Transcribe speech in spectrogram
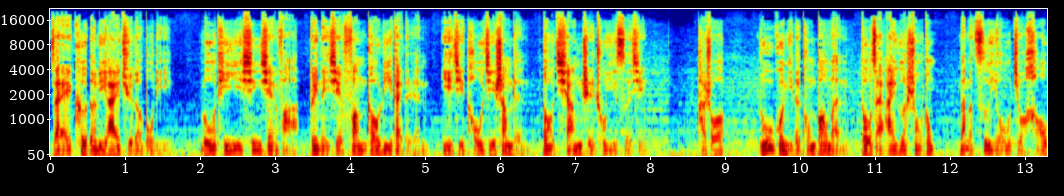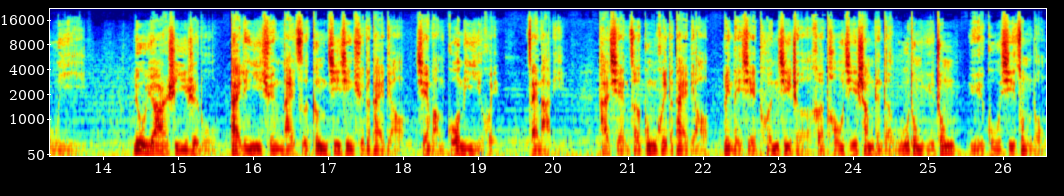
在克德利埃俱乐部里，鲁提议新宪法对那些放高利贷的人以及投机商人都强制处以死刑。他说：“如果你的同胞们都在挨饿受冻，那么自由就毫无意义。”六月二十一日，鲁带领一群来自更激进区的代表前往国民议会，在那里。他谴责工会的代表对那些囤积者和投机商人的无动于衷与姑息纵容。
